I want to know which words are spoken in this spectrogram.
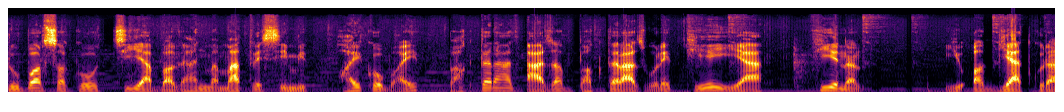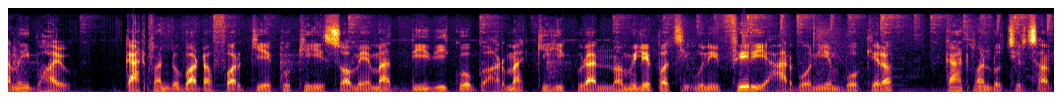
डुवर्सको चिया बगानमा मात्रै सीमित भएको भए भक्तराज आज भक्तराज हुने थिए या थिएनन्। यो अज्ञात कुरा नै भयो। काठमाडौँबाट फर्किएको केही समयमा दिदीको घरमा केही कुरा नमिलेपछि उनी फेरि हार्मोनियम बोकेर काठमाडौँ छिर्छन्।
